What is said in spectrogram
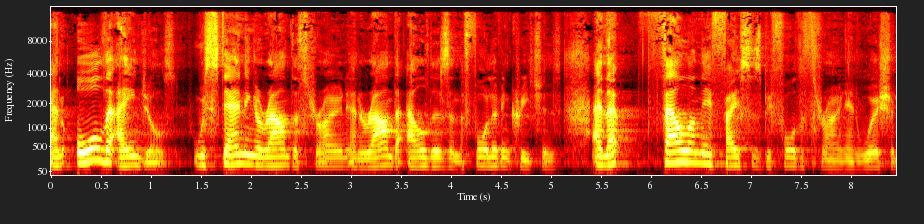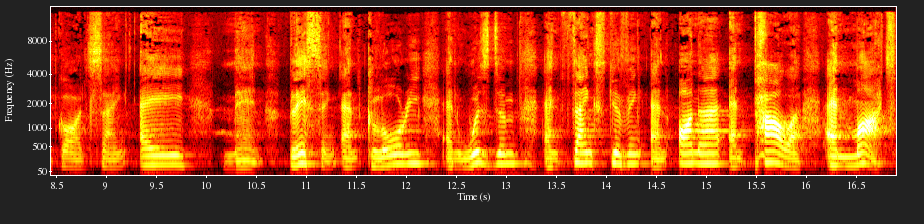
And all the angels were standing around the throne and around the elders and the four living creatures, and they fell on their faces before the throne and worshiped God, saying, Amen. Blessing and glory and wisdom and thanksgiving and honor and power and might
